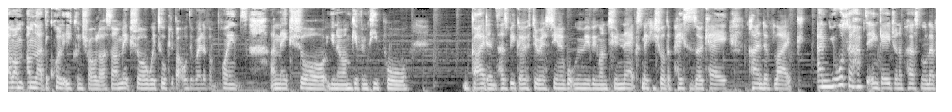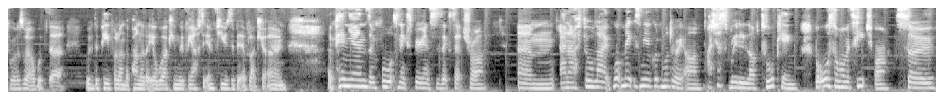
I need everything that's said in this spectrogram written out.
I'm, I'm like the quality controller, so I make sure we're talking about all the relevant points. I make sure you know I'm giving people guidance as we go through it. You know what we're moving on to next, making sure the pace is okay. Kind of like and you also have to engage on a personal level as well with the with the people on the panel that you're working with you have to infuse a bit of like your own opinions and thoughts and experiences etc um, and i feel like what makes me a good moderator i just really love talking but also i'm a teacher so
